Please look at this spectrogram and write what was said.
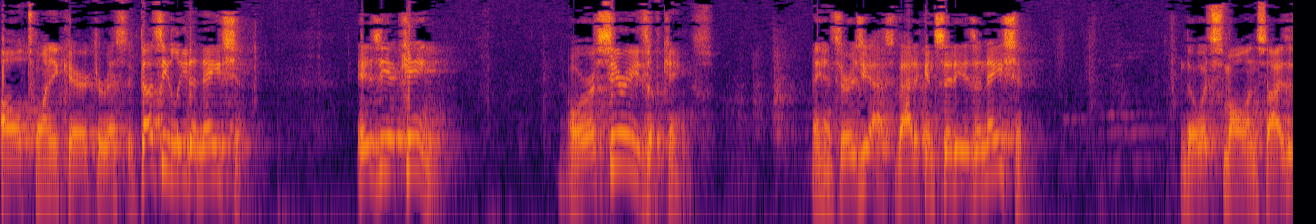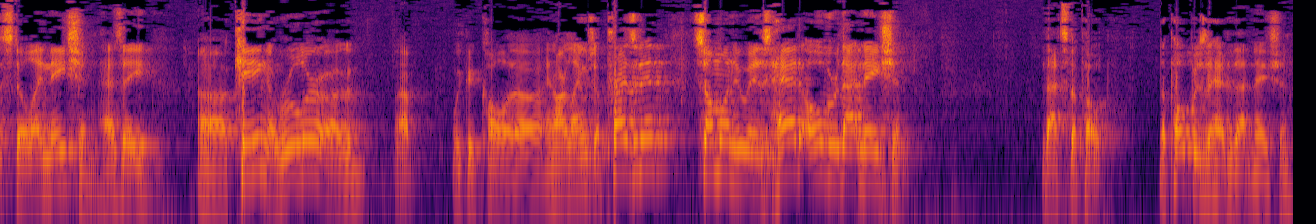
all 20 characteristics? Does he lead a nation? Is he a king? Or a series of kings? The answer is yes. Vatican City is a nation. Though it's small in size, it's still a nation. Has a uh, king, a ruler, a, a, we could call it, a, in our language, a president, someone who is head over that nation. That's the Pope. The Pope is the head of that nation.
